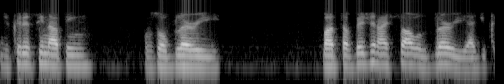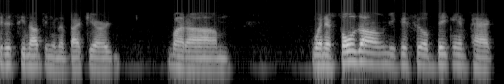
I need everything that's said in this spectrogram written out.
you couldn't see nothing. It was all blurry. But the vision I saw was blurry, and you couldn't see nothing in the backyard. But um, when it fall down, you can feel a big impact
